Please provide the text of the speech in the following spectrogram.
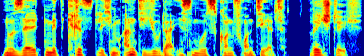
nur selten mit christlichem Antijudaismus konfrontiert. Richtig.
